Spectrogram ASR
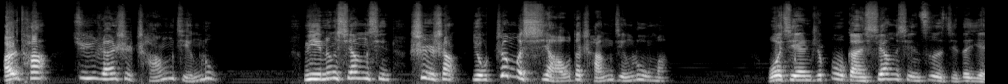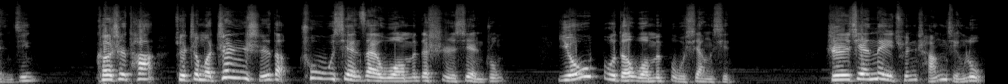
而它居然是长颈鹿。你能相信世上有这么小的长颈鹿吗？我简直不敢相信自己的眼睛。可是它却这么真实的出现在我们的视线中，由不得我们不相信。只见那群长颈鹿，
